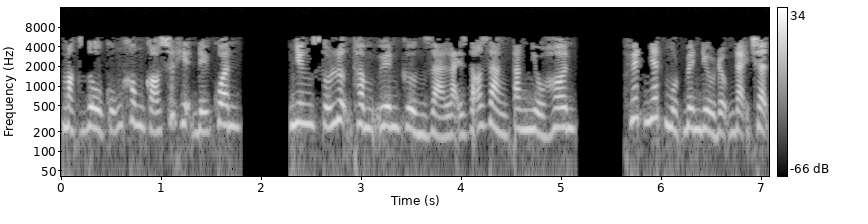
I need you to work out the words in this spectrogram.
Mặc dù cũng không có xuất hiện đế quân, nhưng số lượng thâm uyên cường giả lại rõ ràng tăng nhiều hơn. Huyết nhất một bên điều động đại trận,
